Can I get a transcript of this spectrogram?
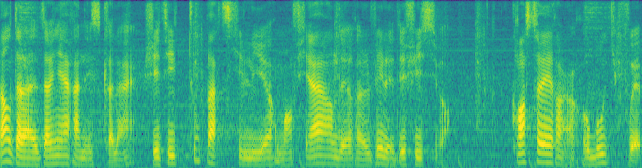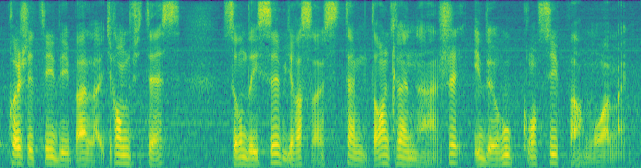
Lors de la dernière année scolaire, j'ai été tout particulièrement fier de relever le défi suivant. Construire un robot qui pouvait projeter des balles à grande vitesse sur des cibles grâce à un système d'engrenage et de roues conçu par moi-même.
